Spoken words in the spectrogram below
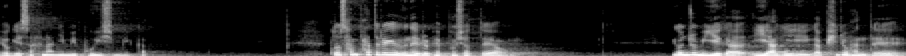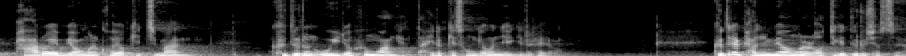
여기서 하나님이 보이십니까? 또 산파들에게 은혜를 베푸셨대요. 이건 좀 이해가, 이야기가 필요한데, 바로의 명을 거역했지만 그들은 오히려 흥왕했다. 이렇게 성경은 얘기를 해요. 그들의 변명을 어떻게 들으셨어요?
